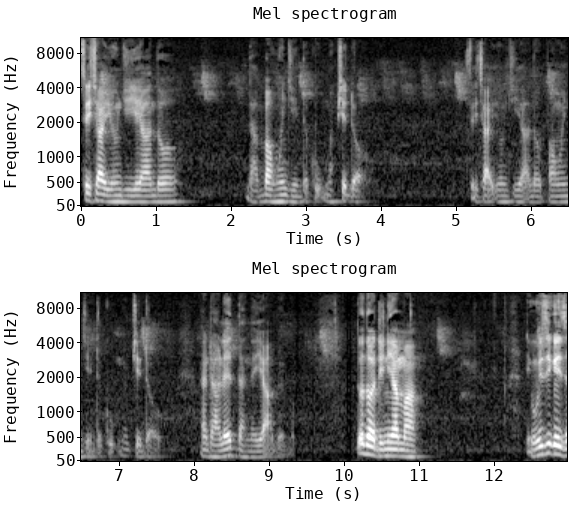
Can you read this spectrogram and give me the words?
စိတ်ချယုံကြည်ရသောဒါပံဝင်းကျင်တခုမဖြစ်တော့စိတ်ချယုံကြည်ရသောပံဝင်းကျင်တခုမဖြစ်တော့အဲဒါလည်းတန်တရားပဲပေါ့တိုးတော့ဒီနေရာမှာဒီဝိသိကိစ္စ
